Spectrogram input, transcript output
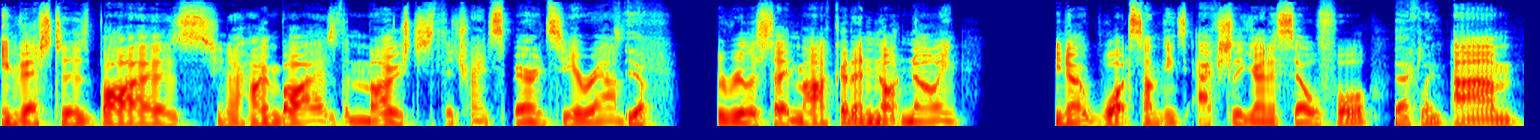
investors, buyers, you know, home buyers the most is the transparency around yep. the real estate market and not knowing, you know, what something's actually going to sell for. Exactly. Um,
